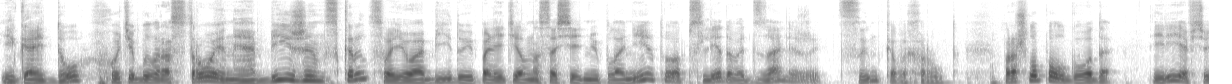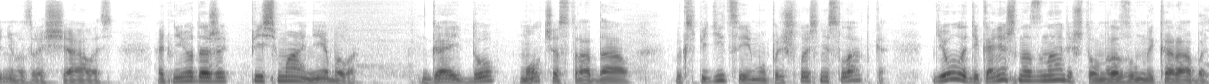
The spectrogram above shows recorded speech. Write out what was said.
И Гайдо, хоть и был расстроен и обижен, скрыл свою обиду и полетел на соседнюю планету обследовать залежи цинковых руд. Прошло полгода, Ирия все не возвращалась. От нее даже письма не было. Гайдо молча страдал. В экспедиции ему пришлось несладко. Диологи, конечно, знали, что он разумный корабль,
